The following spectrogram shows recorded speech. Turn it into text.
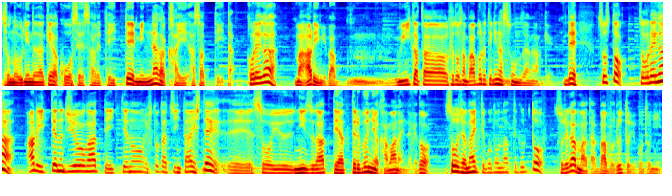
その売り値だけが構成されていてみんなが買い漁っていた。これがまあある意味は、言い方不動産バブル的な存在なわけ。でそうするとそれがある一定の需要があって一定の人たちに対して、えー、そういうニーズがあってやってる分には構わないんだけどそうじゃないってことになってくるとそれがまたバブルということに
